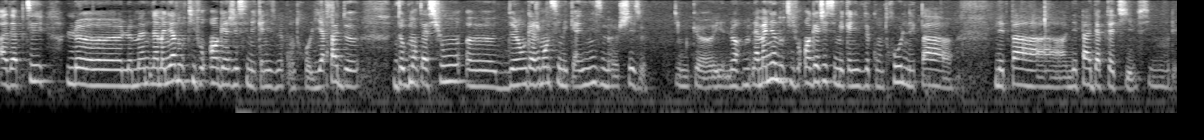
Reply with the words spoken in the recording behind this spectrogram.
adapter la manière dont ils vont engager ces mécanismes de contrôle. Il n'y a pas d'augmentation euh, de l'engagement de ces mécanismes chez eux. Donc euh, la manière dont ils vont engager ces mécanismes de contrôle n'est pas, pas, pas adaptative, si vous voulez.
